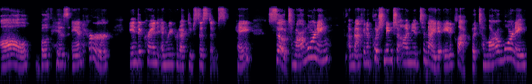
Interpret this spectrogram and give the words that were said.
all, both his and her, endocrine and reproductive systems. Okay, so tomorrow morning, I'm not going to push Ningxia on you tonight at 8 o'clock, but tomorrow morning,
